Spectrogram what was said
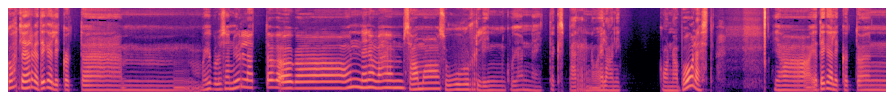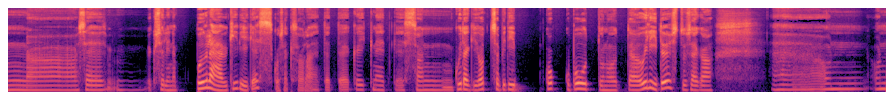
Kohtla-Järve tegelikult äh, võib-olla see on üllatav, aga on enam-vähem sama suur linn, kui on näiteks Pärnu elanik, elanikkonna poolest. Ja, ja tegelikult on äh, see üks selline põlevkivikeskus, eks ole, et, et kõik need, kes on kuidagi otsapidi kokku puutunud õlitööstusega, äh, on, on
